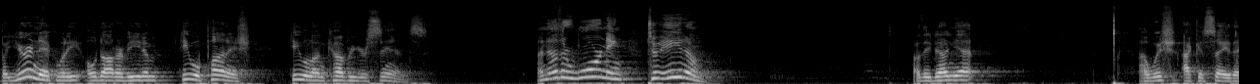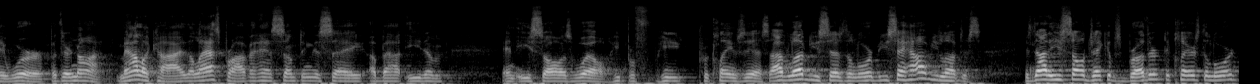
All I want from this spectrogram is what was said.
But your iniquity, O daughter of Edom, he will punish, he will uncover your sins. Another warning to Edom. Are they done yet? I wish I could say they were, but they're not. Malachi, the last prophet, has something to say about Edom and Esau as well. He, he proclaims this I've loved you, says the Lord. But you say, How have you loved us? Is not Esau Jacob's brother, declares the Lord?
